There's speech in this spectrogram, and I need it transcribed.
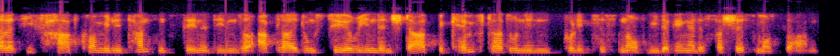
relativ hardcore-militanten Szene, die in so Ableitungstheorien den Staat bekämpft hat und den Polizisten auch Wiedergänger des Faschismus sahen.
